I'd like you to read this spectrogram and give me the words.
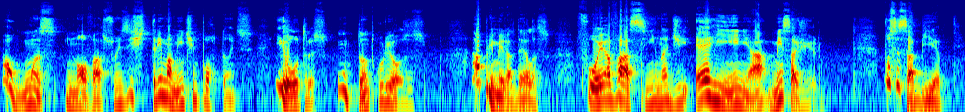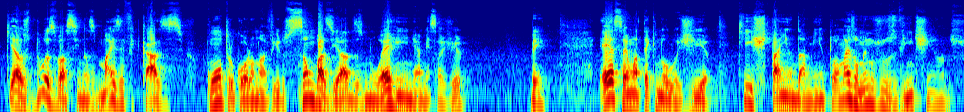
algumas inovações extremamente importantes e outras um tanto curiosas. A primeira delas foi a vacina de RNA mensageiro. Você sabia que as duas vacinas mais eficazes contra o coronavírus são baseadas no RNA mensageiro? Bem, essa é uma tecnologia que está em andamento há mais ou menos uns 20 anos.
